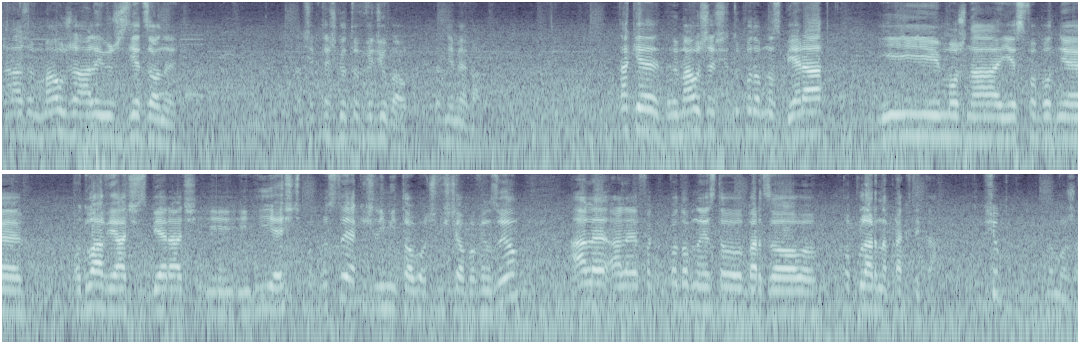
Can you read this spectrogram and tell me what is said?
Znalazłem małża, ale już zjedzony. Znaczy ktoś go tu wydziubał, pewnie mewa. Takie małże się tu podobno zbiera i można je swobodnie odławiać, zbierać i, i, i jeść. Po prostu jakieś limity oczywiście obowiązują, ale, ale podobno jest to bardzo popularna praktyka. Siup, no może.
